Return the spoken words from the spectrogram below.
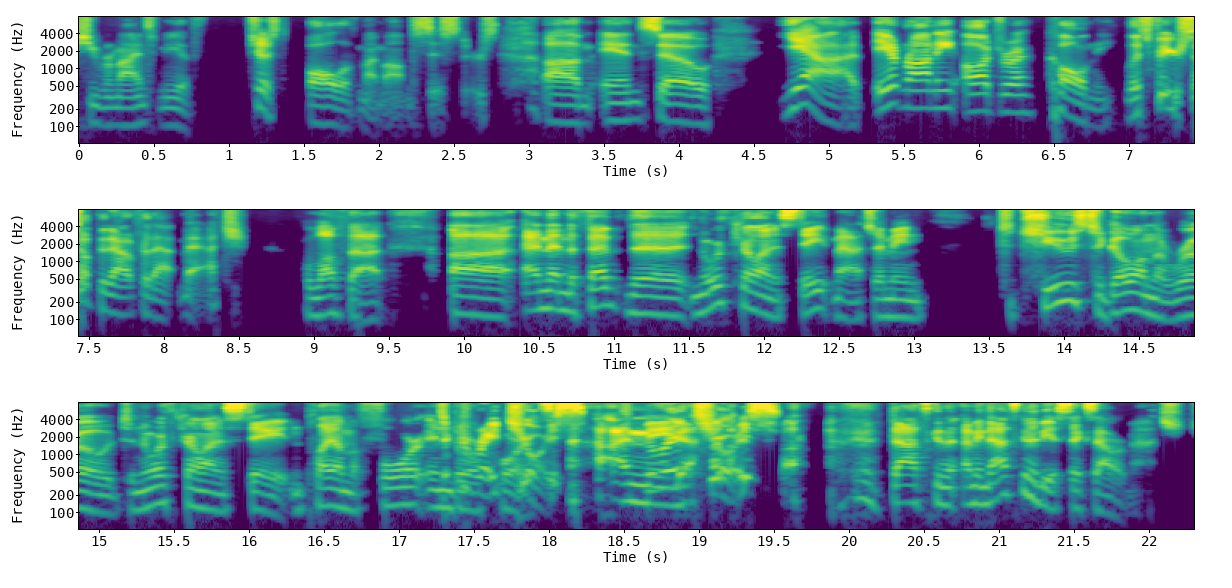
she reminds me of just all of my mom's sisters. Um, and so yeah, Aunt Ronnie, Audra, call me. Let's figure something out for that match. I love that. Uh, and then the Feb, the North Carolina State match. I mean to choose to go on the road to North Carolina State and play on the four indoor great courts. choice. I mean, great choice. that's gonna. I mean, that's gonna be a six-hour match.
